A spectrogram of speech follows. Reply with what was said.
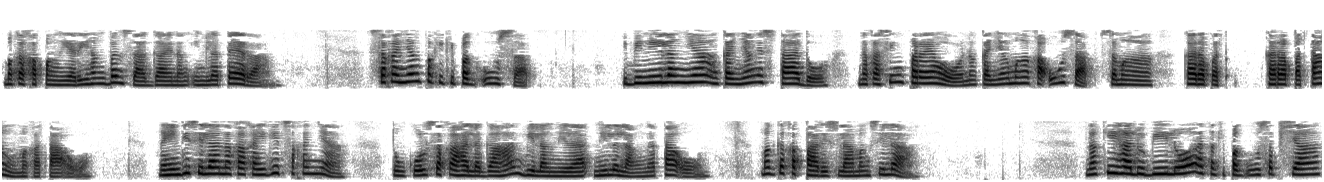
makakapangyarihang bansa gaya ng Inglaterra. Sa kanyang pakikipag-usap, ibinilang niya ang kanyang estado na kasing pareho ng kanyang mga kausap sa mga karapat karapatang makatao, na hindi sila nakakahigit sa kanya tungkol sa kahalagahan bilang nila, nilalang na tao, magkakaparis lamang sila. Nakihalubilo at nakipag-usap siya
